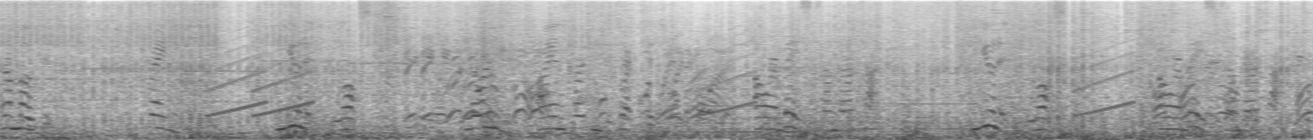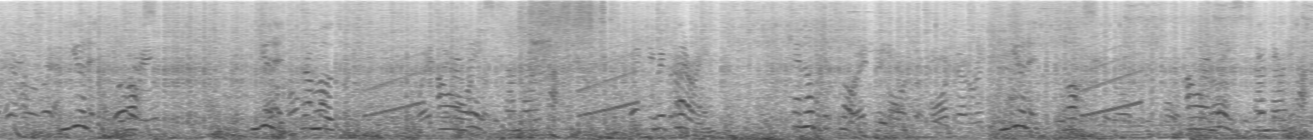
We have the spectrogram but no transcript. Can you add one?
promoted. Training. Unit lost. Warning. Iron curtain detected. Our base is under attack. Unit lost. Our base is under attack. Unit lost. Unit promoted. Our base is under attack. Repairing. Cannot deploy here. Unit lost. Our base is under attack.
